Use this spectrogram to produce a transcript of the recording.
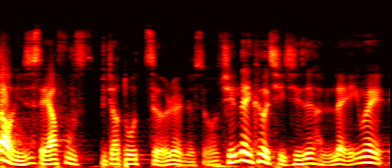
到底是谁要负比较多责任的时候，其实那一刻起其实很累，因为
